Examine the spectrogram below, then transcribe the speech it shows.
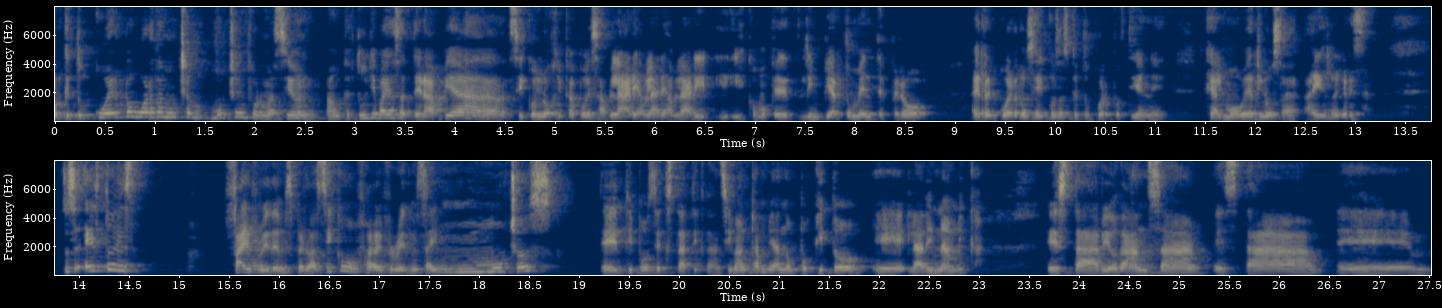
porque tu cuerpo guarda mucha, mucha información. Aunque tú vayas a terapia psicológica, puedes hablar y hablar y hablar y, y como que limpiar tu mente, pero hay recuerdos y hay cosas que tu cuerpo tiene que al moverlos ahí regresan. Entonces, esto es Five Rhythms, pero así como Five Rhythms hay muchos eh, tipos de ecstatic dance y van cambiando un poquito eh, la dinámica. Está biodanza, está eh,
